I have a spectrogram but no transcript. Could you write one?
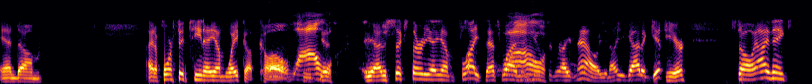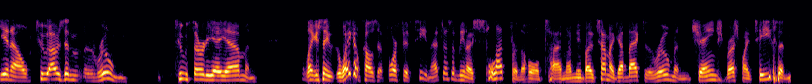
and um, I had a 4:15 a.m. wake up call. Oh, wow. Get, yeah, it's a 6:30 a.m. flight. That's why wow. I'm in Houston right now. You know, you got to get here. So I think you know, two. I was in the room 2:30 a.m. and like I say, the wake up call is at 4:15. That doesn't mean I slept for the whole time. I mean, by the time I got back to the room and changed, brushed my teeth, and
